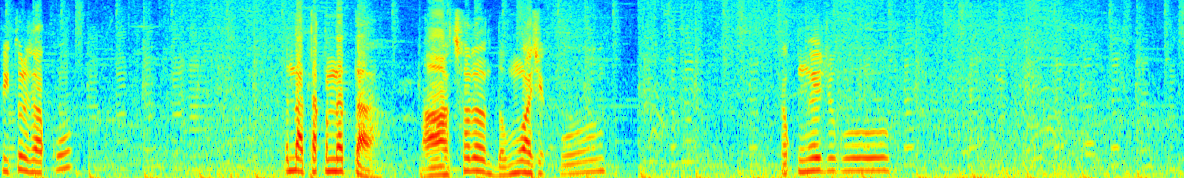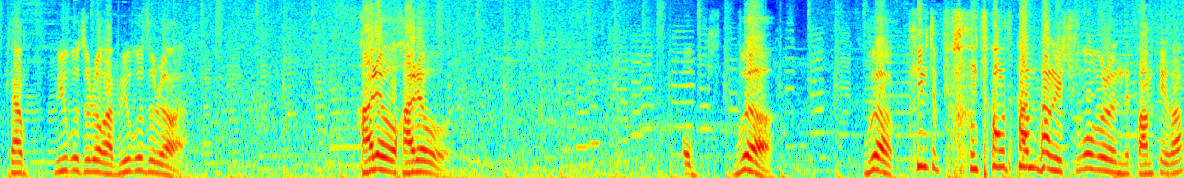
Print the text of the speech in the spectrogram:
빅토르 잡고. 끝났다, 끝났다. 아, 천원 너무 아쉽고. 적궁해주고. 그냥 밀고 들어가, 밀고 들어가. 가려워, 가려워. 어, 뭐야. 뭐야, 퀸트 평타 한 방에 죽어버렸네, 반피가.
